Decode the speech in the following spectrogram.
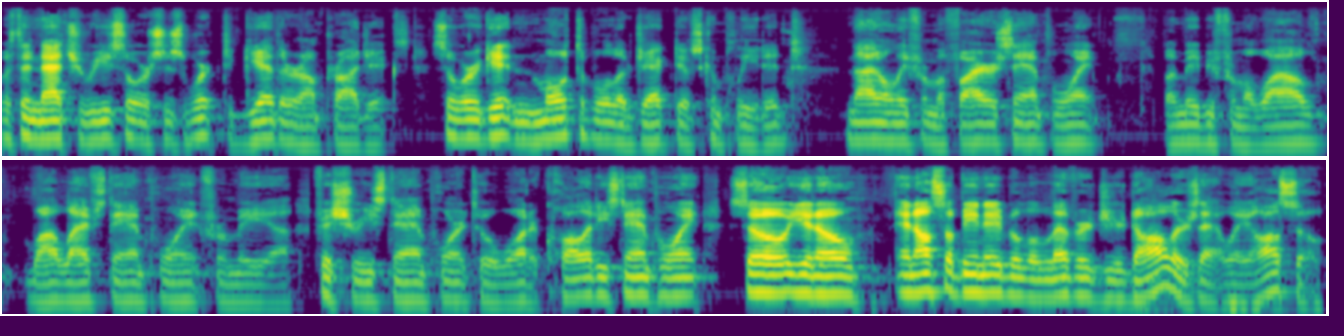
within natural resources work together on projects. So we're getting multiple objectives completed, not only from a fire standpoint, but maybe from a wild wildlife standpoint, from a uh, fishery standpoint to a water quality standpoint. So you know, and also being able to leverage your dollars that way also.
